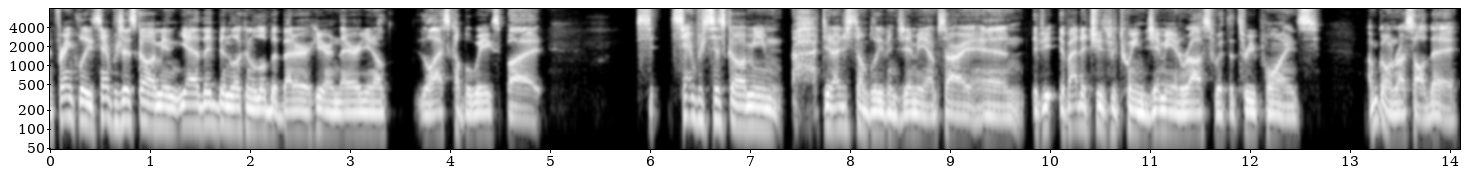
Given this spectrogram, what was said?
And frankly, San Francisco, I mean, yeah, they've been looking a little bit better here and there, you know, the last couple of weeks, but San Francisco, I mean, dude, I just don't believe in Jimmy. I'm sorry, and if you, if I had to choose between Jimmy and Russ with the three points. I'm going Russ all day.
